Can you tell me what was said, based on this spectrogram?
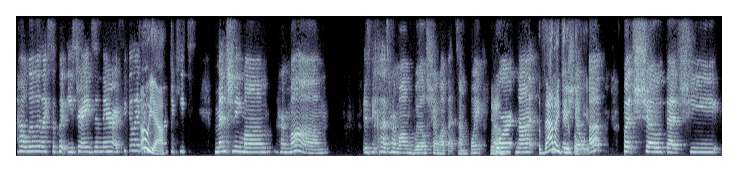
how Lily likes to put Easter eggs in there? I feel like Oh, yeah. she keeps mentioning mom, her mom, is because her mom will show up at some point, Yeah. or not That I necessarily do show believe. up, but show that she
